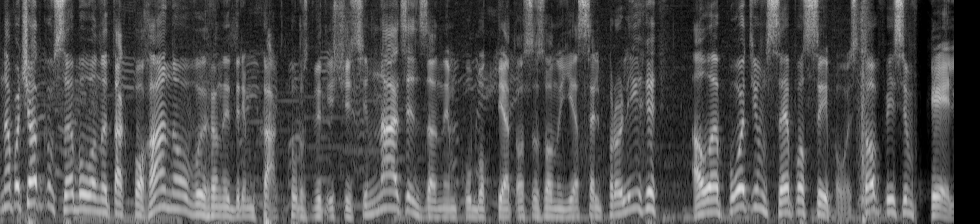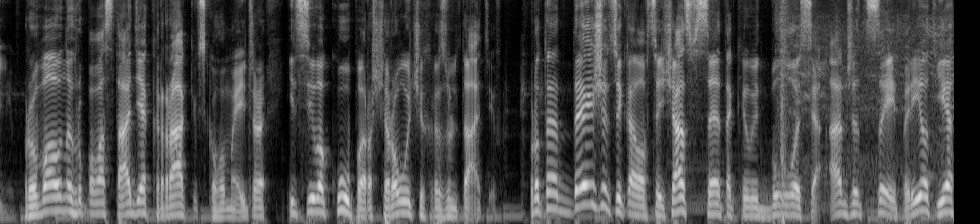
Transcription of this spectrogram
На початку все було не так погано. Виграний DreamHack Tours 2017, за ним кубок п'ятого сезону ЄСЛ Проліги. Але потім все посипалось. Топ 8 в Кельні, провалена групова стадія краківського мейджора і ціла купа розчаровуючих результатів. Проте дещо цікаво в цей час все-таки відбулося, адже цей період є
